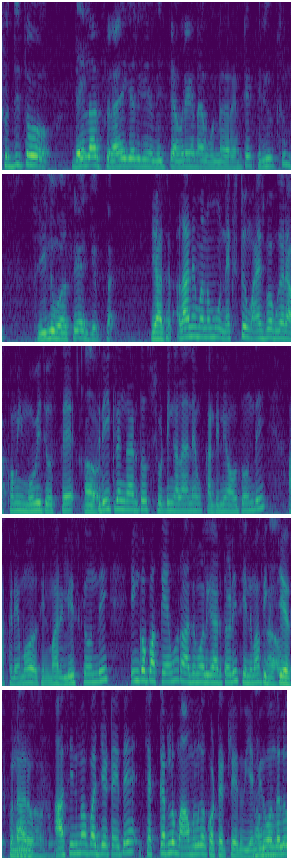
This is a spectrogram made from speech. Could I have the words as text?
శుద్ధితో డైలాగ్స్ రాయగలిగే వ్యక్తి ఎవరైనా ఉన్నారంటే త్రివిక్రమ్ శ్రీనివాసే అని చెప్తా. యా సార్ అలానే మనము నెక్స్ట్ మహేష్ బాబు గారి అప్కమింగ్ మూవీ చూస్తే అవును. త్రివిక్రమ్ గారితో షూటింగ్ అలానే కంటిన్యూ అవుతుంది. అక్కడేమో సినిమా రిలీజ్కి ఉంది. ఇంకో పక్క ఏమో రాజమౌళి గారితో సినిమా ఫిక్స్ చేసుకున్నారు. అవును, ఆ సినిమా బడ్జెట్ అయితే చక్కర్లు మామూలుగా కొట్టట్లేదు. ఎనిమిది వందలు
